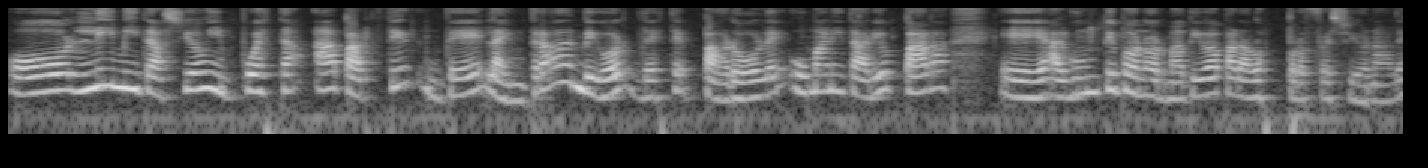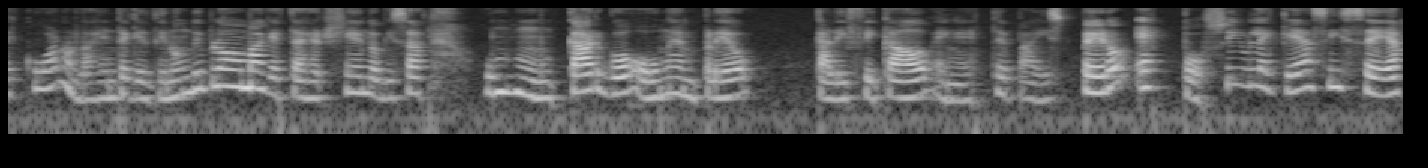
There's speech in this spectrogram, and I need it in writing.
o limitación impuesta a partir de la entrada en vigor de este parole humanitario para eh, algún un tipo normativa para los profesionales cubanos, la gente que tiene un diploma, que está ejerciendo quizás un cargo o un empleo calificado en este país. Pero es posible que así sea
